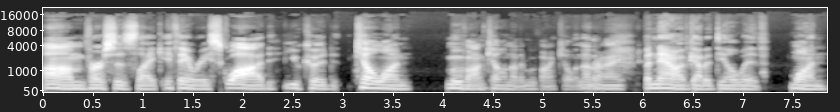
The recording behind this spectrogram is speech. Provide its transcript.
Um versus like if they were a squad, you could kill one, move on, kill another, move on, kill another. Right. But now I've got to deal with one.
